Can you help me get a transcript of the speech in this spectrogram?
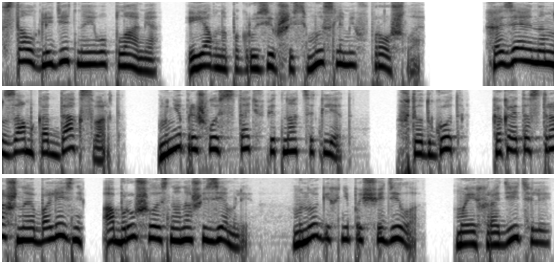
стал глядеть на его пламя, явно погрузившись мыслями в прошлое. Хозяином замка Даксвард мне пришлось стать в 15 лет. В тот год какая-то страшная болезнь обрушилась на наши земли. Многих не пощадила. Моих родителей,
